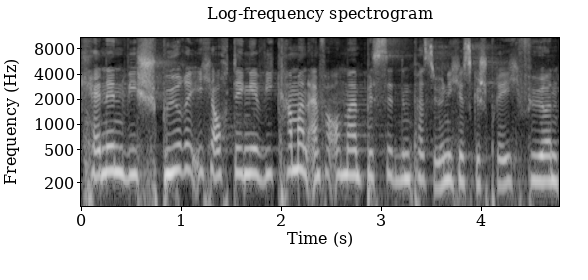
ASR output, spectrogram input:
kennen, wie spüre ich auch Dinge, wie kann man einfach auch mal ein bisschen ein persönliches Gespräch führen,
